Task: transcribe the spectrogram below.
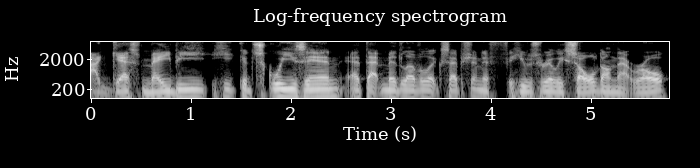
I guess maybe he could squeeze in at that mid level exception if he was really sold on that role.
